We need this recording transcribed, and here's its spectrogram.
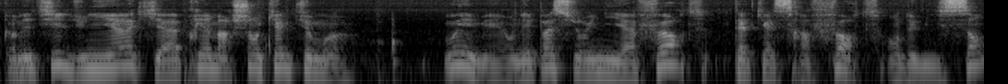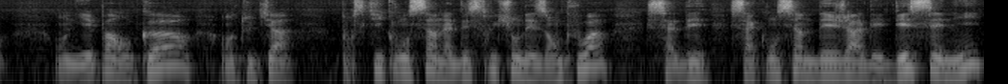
Qu'en est-il d'une IA qui a appris à marcher en quelques mois? Oui, mais on n'est pas sur une IA forte, peut-être qu'elle sera forte en 2100, on n'y est pas encore, en tout cas pour ce qui concerne la destruction des emplois, ça, concerne déjà des décennies.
